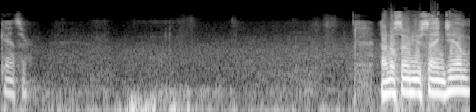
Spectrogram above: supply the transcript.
Cancer. I know some of you are saying, Jim,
